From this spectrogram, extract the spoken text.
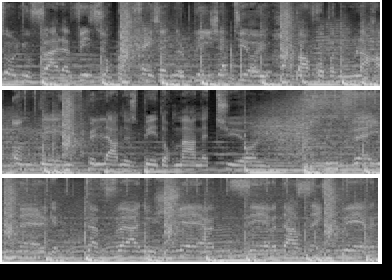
Tol you va la vie sur pas crazy On ne blige à dire you. Pas froid pas nom la ondine Pellar ne sbé door nature. Une veille melg Ta vanne ou gère. Zere daar zij speren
